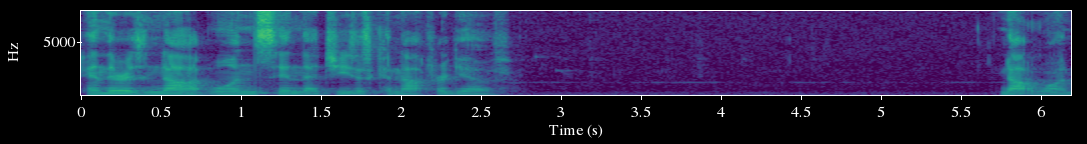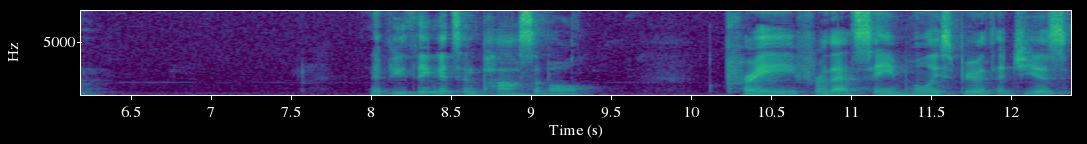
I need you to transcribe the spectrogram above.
And there is not one sin that Jesus cannot forgive. Not one. And if you think it's impossible, pray for that same Holy Spirit that Jesus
